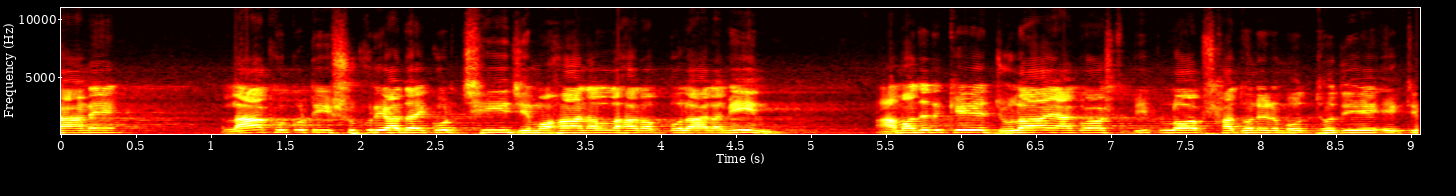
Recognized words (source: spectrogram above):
শানে লাখ কোটি শুক্রিয়া আদায় করছি যে মহান আল্লাহ রব্বুল আলমিন আমাদেরকে জুলাই আগস্ট বিপ্লব সাধনের মধ্য দিয়ে একটি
